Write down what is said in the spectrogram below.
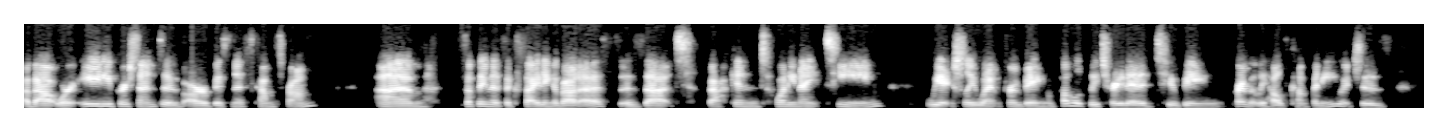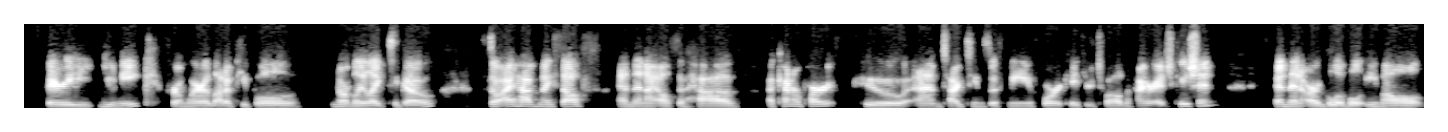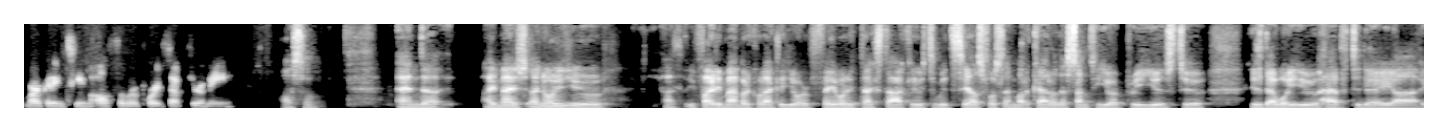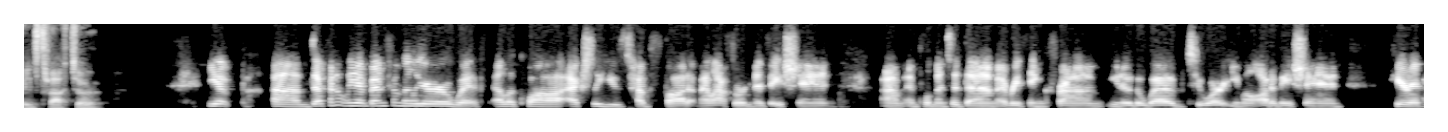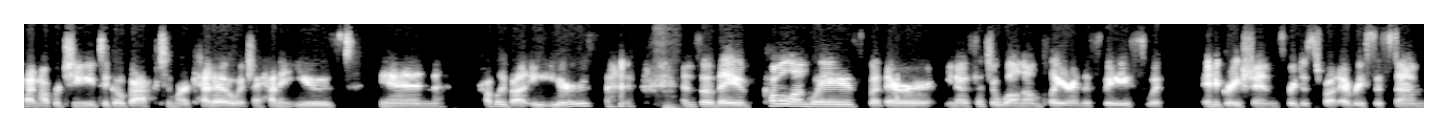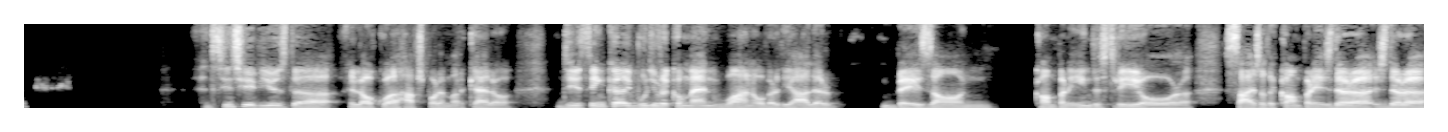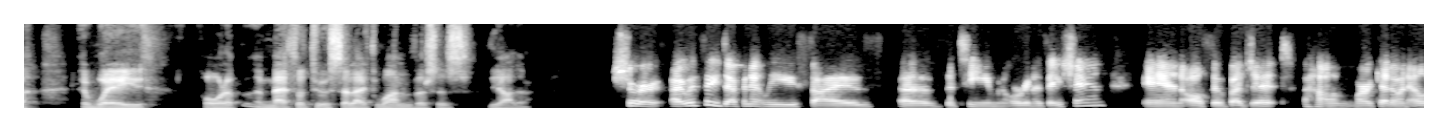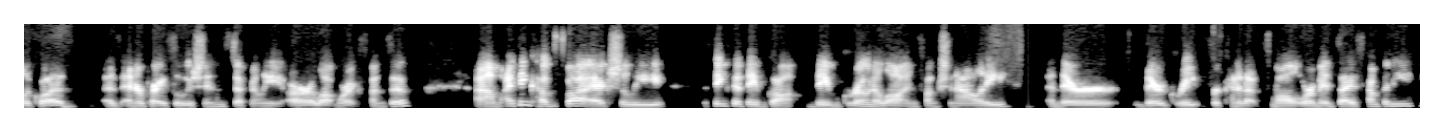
about where 80% of our business comes from. Um, something that's exciting about us is that back in 2019, we actually went from being publicly traded to being privately held company, which is very unique from where a lot of people normally like to go. So I have myself and then I also have a counterpart who um, tag teams with me for K through 12 and higher education. And then our global email marketing team also reports up through me. Awesome. And uh, I mentioned, I know you, if I remember correctly, your favorite tech stack is with Salesforce and Marketo. That's something you're pretty used to. Is that what you have today uh, Instructure? Yep. Um, definitely, I've been familiar with Eloqua. Actually, used HubSpot at my last organization. Um, implemented them everything from you know the web to our email automation. Here, I've had an opportunity to go back to Marketo, which I hadn't used in probably about eight years, hmm. and so they've come a long ways. But they're you know such a well-known player in the space with integrations for just about every system. And since you've used uh, Eloqua, HubSpot, and Marketo, do you think uh, would you recommend one over the other based on company industry or uh, size of the company? Is there a is there a, a way or a, a method to select one versus the other? Sure, I would say definitely size of the team and organization, and also budget. Um, Marketo and Eloqua as enterprise solutions definitely are a lot more expensive. Um, I think HubSpot actually think that they've got they've grown a lot in functionality and they're they're great for kind of that small or mid-sized company.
